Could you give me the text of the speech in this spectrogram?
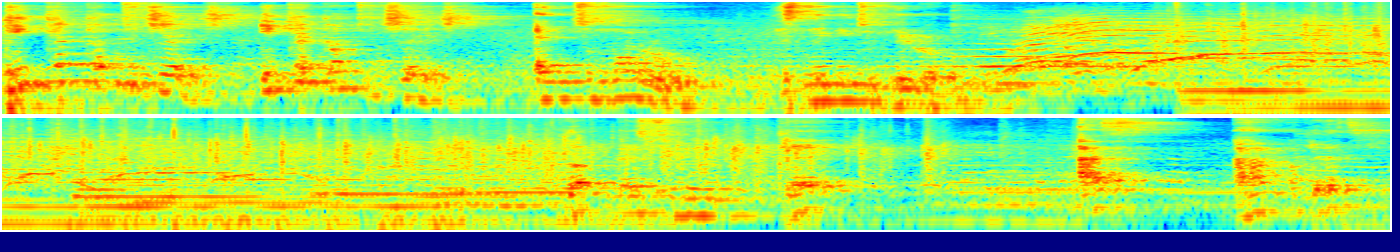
He kept coming to church. He kept coming to church. And tomorrow, he's leaving to Europe. God bless you. Okay? As, uh, okay, let's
